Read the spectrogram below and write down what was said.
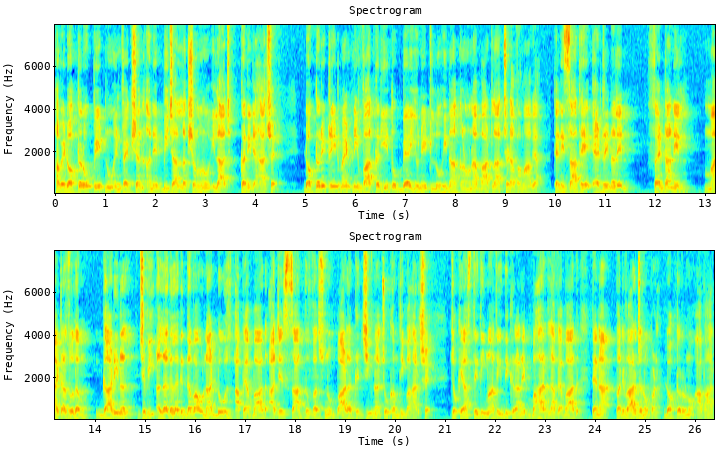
હવે ડોક્ટરો પેટનું ઇન્ફેક્શન અને બીજા લક્ષણોનો ઇલાજ કરી રહ્યા છે. ડોક્ટરી ટ્રીટમેન્ટની વાત કરીએ તો બે યુનિટ લોહીના કણોના બાટલા ચડાવવામાં આવ્યા. તેની સાથે એડ્રિનલિન, ફેન્ટાનિલ માઇટાઝોલમ, ગાર્ડિનલ જેવી અલગ અલગ દવાઓના ડોઝ આપ્યા બાદ આજે સાત વર્ષનું બાળક જીવના જોખમથી બહાર છે. જોકે આ સ્થિતિમાંથી દીકરાને બહાર લાવ્યા બાદ તેના પરિવારજનો પણ ડોક્ટરોનો આભાર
